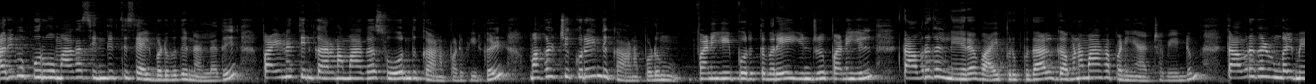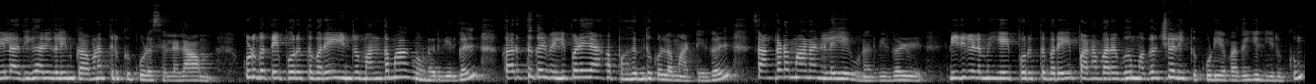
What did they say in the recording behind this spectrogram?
அறிவுபூர்வமாக சிந்தித்து செயல்படுவது நல்லது. பயணத்தின் காரணமாக சோர்ந்து காணப்படுவீர்கள். மகிழ்ச்சி குறைந்து காணப்படும். பணியை பொறுத்தவரை இன்று பணியில் தவறுகள் நேர வாய்ப்பிருப்பதால் கவனமாக பணியாற்ற வேண்டும். தவறுகள் உங்கள் மேல் அதிகாரிகளின் கவனத்திற்கு கூட செல்லலாம். குடும்பத்தை பொறுத்தவரை இன்று மந்தமாக உணர்வீர்கள். கருத்துக்கள் வெளிப்படையாக பகிர்ந்து கொள்ள மாட்டீர்கள். சங்கடமான நிலையை உணர்வீர்கள். நிதி நிலைமையை பொறுத்தவரை பணவரவு மகிழ்ச்சி அளிக்கக்கூடிய வகையில் இருக்கும்.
